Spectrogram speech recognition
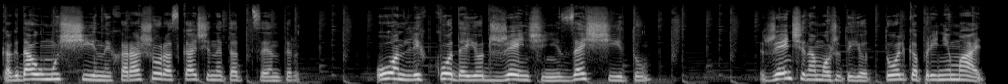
Когда у мужчины хорошо раскачан этот центр, он легко дает женщине защиту. Женщина может ее только принимать,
